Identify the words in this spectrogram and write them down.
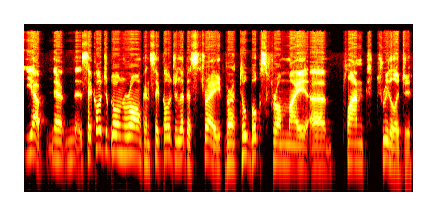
yeah, uh, Psychology Gone Wrong and Psychology Led Astray. Are two books from my uh, planned trilogy.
